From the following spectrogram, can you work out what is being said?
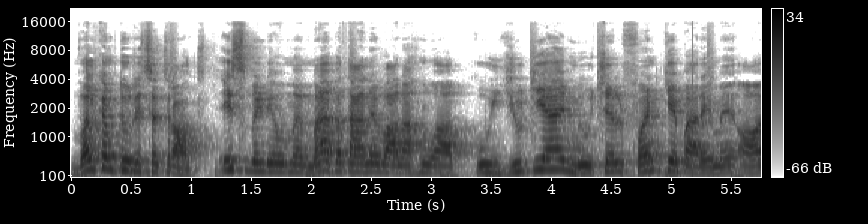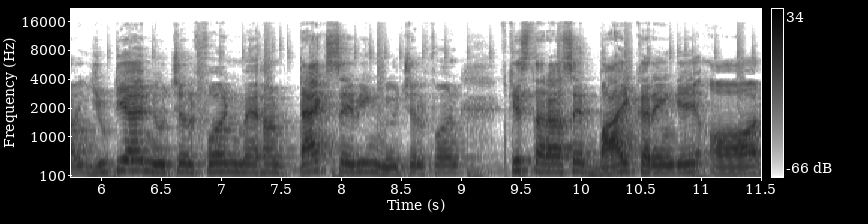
वेलकम टू रिसर्च रॉक्स इस वीडियो में मैं बताने वाला हूँ आपको यूटीआई म्यूचुअल फंड के बारे में और यूटीआई म्यूचुअल फंड में हम टैक्स सेविंग म्यूचुअल फंड किस तरह से बाय करेंगे और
